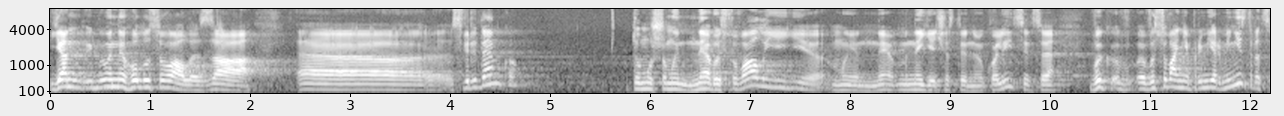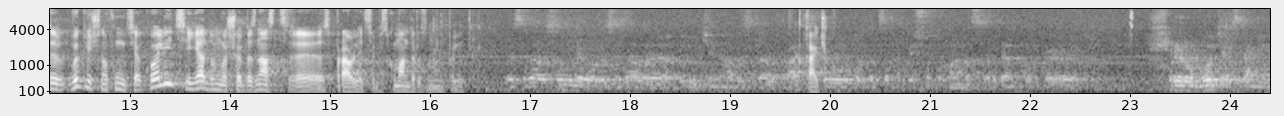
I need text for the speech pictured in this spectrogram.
Я, ми не голосували за е, Свіріденко, Тому що ми не висували її, ми не, не є частиною коаліції. Це висування прем'єр-міністра це виключно функція коаліції. Я думаю, що і без нас це справляться без команди розумної політики. Ви згадали Соболєва, ви згадали Лютіна, ви згадали Качку. Качку. Тобто це фактично команда Сверденко при, при роботі останніми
